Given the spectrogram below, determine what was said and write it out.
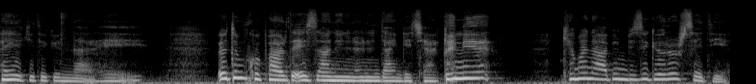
Hey gidi günler hey. Ödüm kopardı eczanenin önünden geçerken. E niye? Kemal abim bizi görürse diye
